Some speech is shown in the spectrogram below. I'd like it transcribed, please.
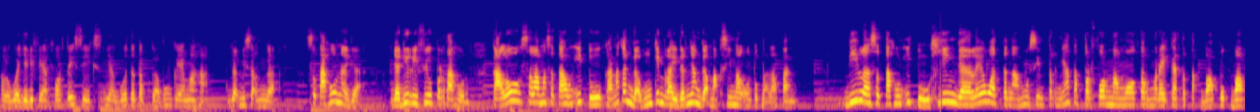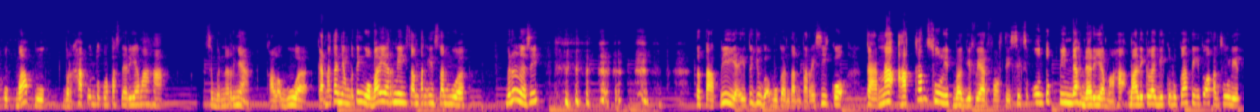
kalau gue jadi VR46 ya gue tetap gabung ke Yamaha nggak bisa enggak setahun aja jadi review per tahun kalau selama setahun itu karena kan nggak mungkin ridernya nggak maksimal untuk balapan bila setahun itu hingga lewat tengah musim ternyata performa motor mereka tetap bapuk bapuk bapuk berhak untuk lepas dari Yamaha sebenarnya Kalau gua, karena kan yang penting gua bayar nih santan instan gua. Bener nggak sih? Tetapi ya itu juga bukan tanpa resiko karena akan sulit bagi VR46 untuk pindah dari Yamaha balik lagi ke Ducati itu akan sulit.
